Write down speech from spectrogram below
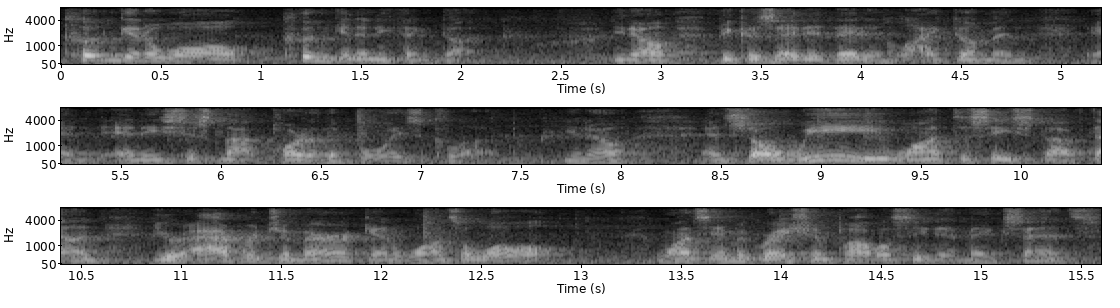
Couldn't get a wall, couldn't get anything done. You know, because they, did, they didn't like him and, and, and he's just not part of the boys' club. You know, and so we want to see stuff done. Your average American wants a wall, wants immigration policy that makes sense.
